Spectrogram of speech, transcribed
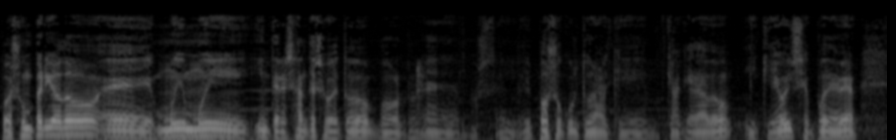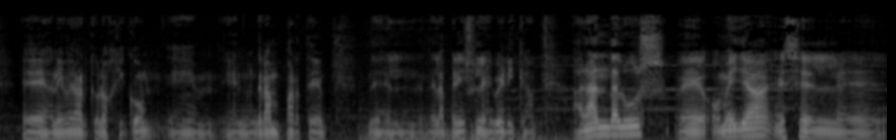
Pues un periodo eh, muy, muy interesante, sobre todo por eh, pues el, el pozo cultural que, ha quedado y que hoy se puede ver eh, a nivel arqueológico en- gran parte de la península ibérica. Al Andalus, Omeya es el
